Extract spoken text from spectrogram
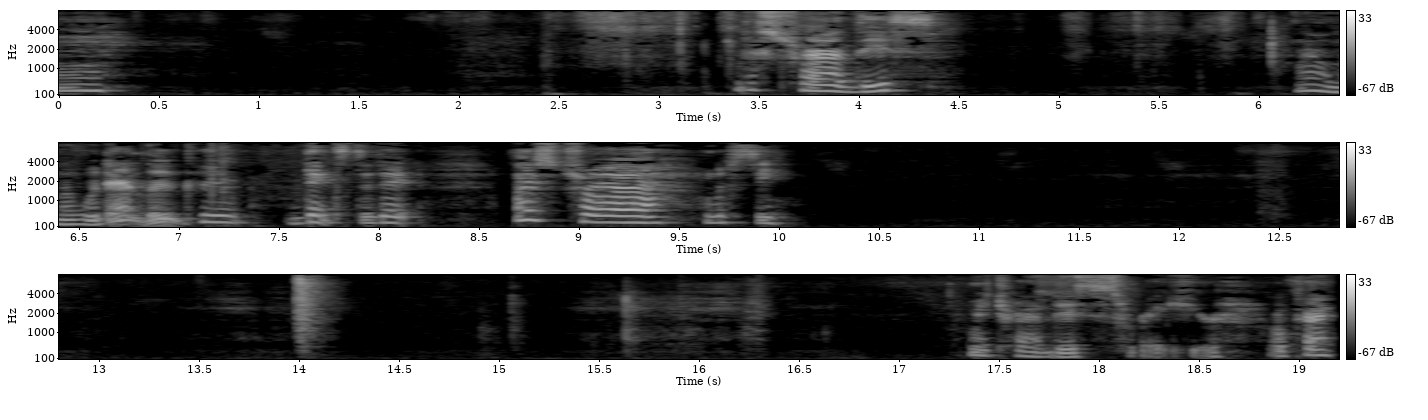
Mm. Let's try this. I don't know, would that look good next to that? Let's try, let's see. Let me try this right here, okay?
